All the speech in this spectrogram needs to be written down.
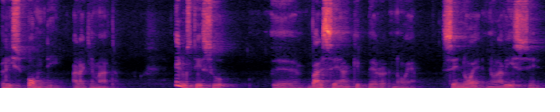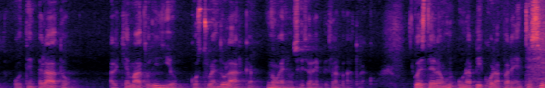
rispondi alla chiamata. E lo stesso eh, valse anche per Noè. Se Noè non avesse ottemperato al chiamato di Dio, costruendo l'arca, Noè non si sarebbe salvato. Ecco. Questa era un, una piccola parentesi,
